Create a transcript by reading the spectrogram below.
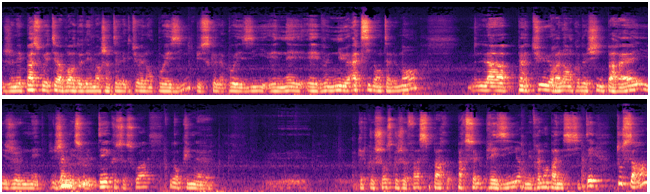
je n'ai pas souhaité avoir de démarche intellectuelle en poésie, puisque la poésie est née, est venue accidentellement. La peinture à l'encre de Chine, pareil, je n'ai jamais souhaité que ce soit donc une, quelque chose que je fasse par, seul plaisir, mais vraiment par nécessité. Tout ça,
